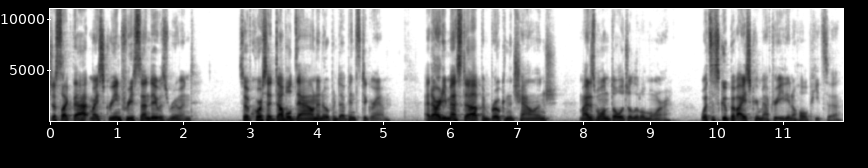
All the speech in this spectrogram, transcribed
just like that, my screen free Sunday was ruined. So, of course, I doubled down and opened up Instagram. I'd already messed up and broken the challenge. Might as well indulge a little more. What's a scoop of ice cream after eating a whole pizza?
